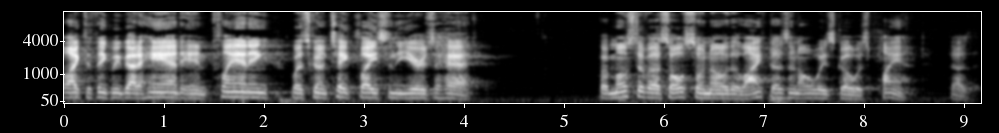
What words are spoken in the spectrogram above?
like to think we've got a hand in planning what's going to take place in the years ahead. But most of us also know that life doesn't always go as planned, does it?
